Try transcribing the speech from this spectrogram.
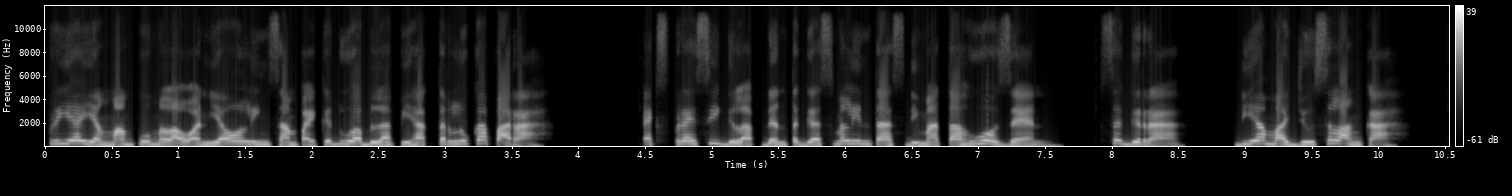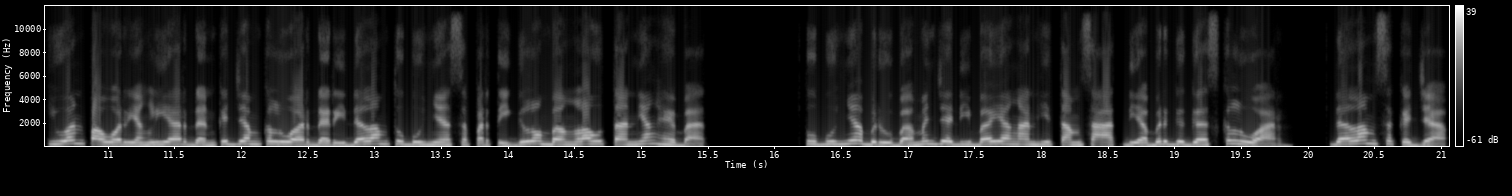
Pria yang mampu melawan Yao Ling sampai kedua belah pihak terluka parah. Ekspresi gelap dan tegas melintas di mata Huo Zhen. Segera, dia maju selangkah. Yuan power yang liar dan kejam keluar dari dalam tubuhnya seperti gelombang lautan yang hebat. Tubuhnya berubah menjadi bayangan hitam saat dia bergegas keluar. Dalam sekejap,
